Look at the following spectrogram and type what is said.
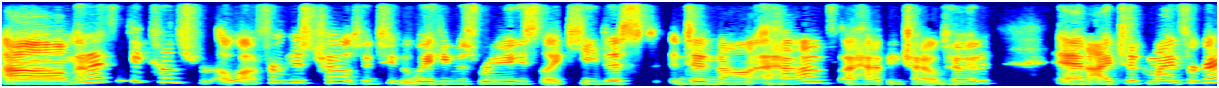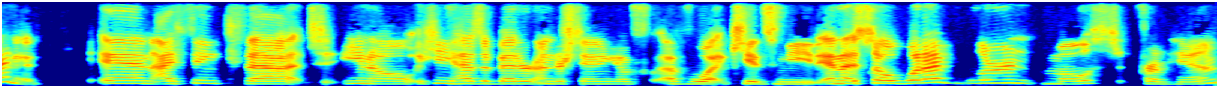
Um, and I think it comes a lot from his childhood too, the way he was raised. Like he just did not have a happy childhood. And I took mine for granted and i think that you know he has a better understanding of of what kids need and so what i've learned most from him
